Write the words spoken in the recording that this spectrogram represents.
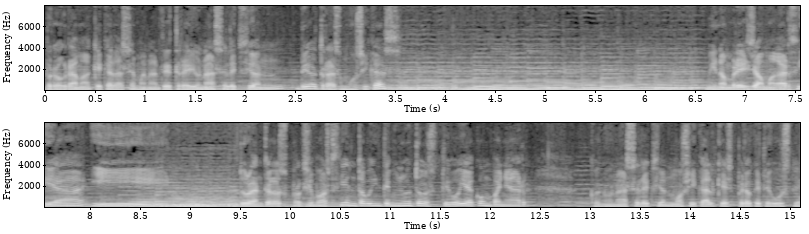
Programa que cada semana te trae una selección de otras músicas. Mi nombre es Jaume García y durante los próximos 120 minutos te voy a acompañar con una selección musical que espero que te guste.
